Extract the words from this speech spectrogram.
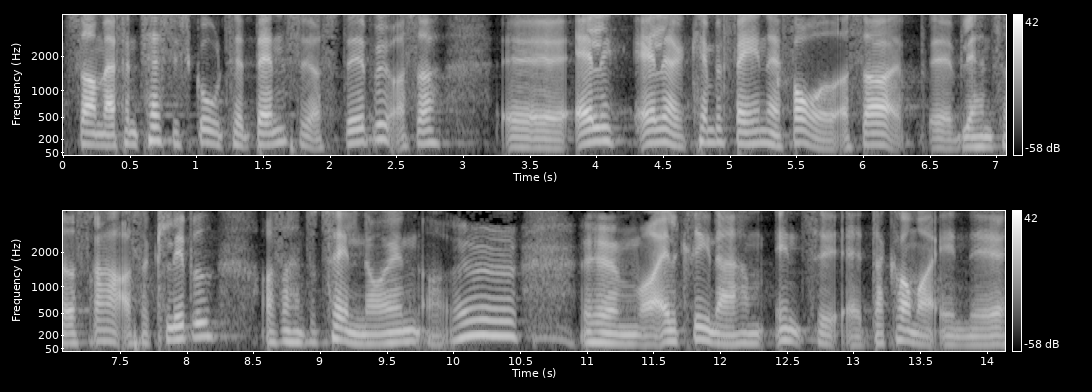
som er fantastisk god til at danse og steppe, og så Øh, alle, alle er kæmpe fan af foråret, og så øh, bliver han taget fra, og så klippet, og så er han totalt nøgen, og, øh, øh, og alle griner af ham, indtil at der kommer en øh,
